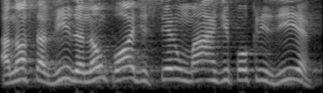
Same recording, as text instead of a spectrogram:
A nossa vida não pode ser um mar de hipocrisia.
